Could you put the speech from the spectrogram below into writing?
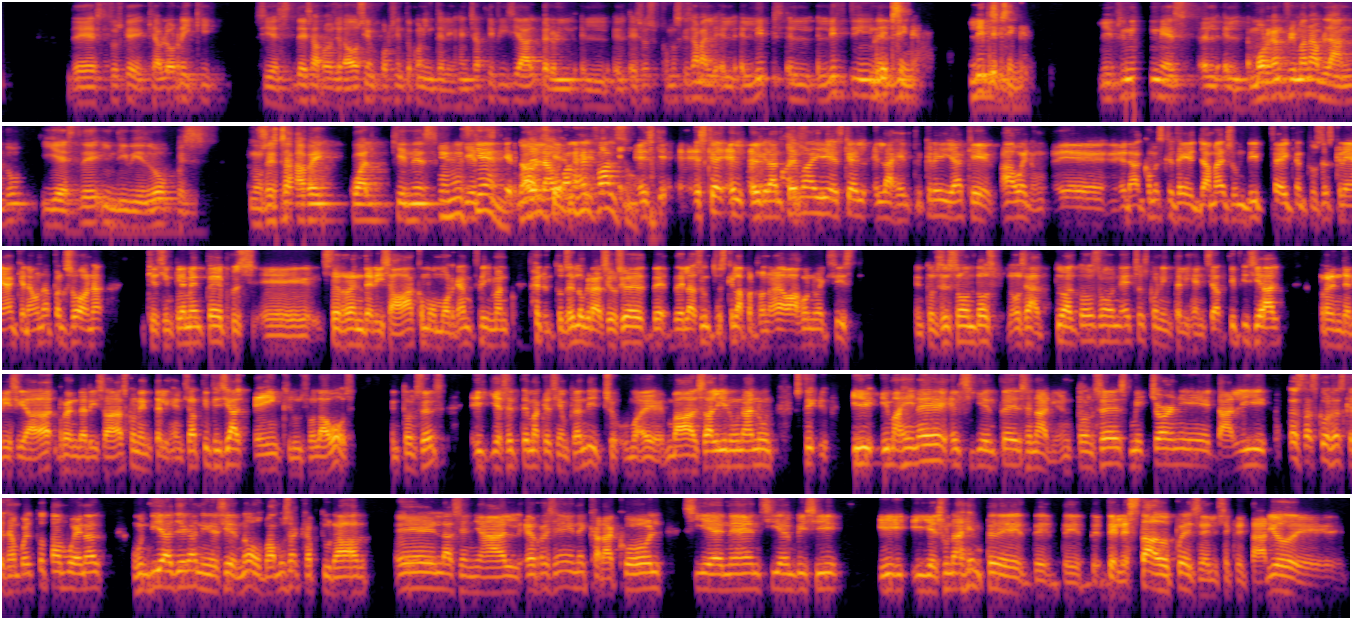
de estos que, que habló Ricky, si es desarrollado 100% con inteligencia artificial, pero el, el, el, eso es, ¿cómo es que se llama? El, el, lips, el, lifting. Lipsing. Lipsing. Lipsing es el, Morgan Freeman hablando y este individuo, pues, no se sabe cuál, quién es. ¿Quién es quién? quién? No, es, ¿Cuál es el falso? Es que, es que el, el gran tema ahí es que la gente creía que, ah, bueno, eh, era, ¿cómo es que se llama? Es un deepfake, entonces creían que era una persona que simplemente pues, eh, se renderizaba como Morgan Freeman, pero entonces lo gracioso de, de, del asunto es que la persona de abajo no existe. Entonces son dos, o sea, los dos son hechos con inteligencia artificial, renderizada, renderizadas con inteligencia artificial e incluso la voz. Entonces, y, y es el tema que siempre han dicho, eh, va a salir un anuncio. Imagine el siguiente escenario. Entonces, Mid Journey, Dalí, todas estas cosas que se han vuelto tan buenas, un día llegan y deciden, no, vamos a capturar eh, la señal RCN, Caracol, CNN, CNBC, y, y es un agente de, de, de, del Estado, pues el secretario de,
